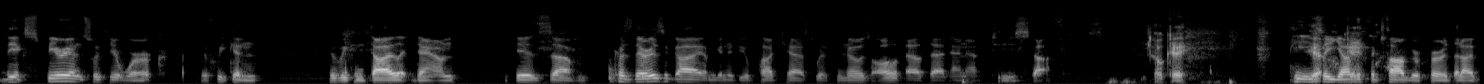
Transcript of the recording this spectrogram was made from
the experience with your work. If we can, if we can dial it down, is because there is a guy I'm going to do a podcast with who knows all about that NFT stuff. Okay. He's Yeah, a young okay. photographer that I've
